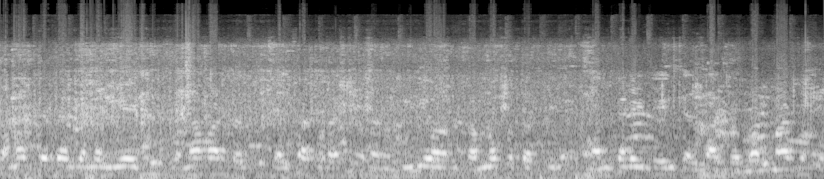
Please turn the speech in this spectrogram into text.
ಸಂಬಂಧಪಟ್ಟವ್ರಿಗೆಲ್ಲ ಹೇಳಿ ಎಲ್ಲ ಮಾಡಿ ಕಳಿಸಿ ಕೆಲಸ ಕೊಡೋಕ್ಕೆ ನಾನು ಡಿ ಅವ್ರ ಗಮನಕ್ಕೂ ತರ್ತೀನಿ. ನನ್ನ ಕಡೆಯಿಂದ ಏನು ಕೆಲಸ ಆಗ್ಬೇಕು ಅದು ಮಾಡ್ಬೇಕು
